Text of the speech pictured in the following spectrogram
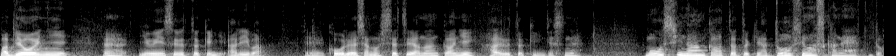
まあ、病院に入院する時にあるいは高齢者の施設やなんかに入る時にですねもし何かあった時にはどうしますかねと。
